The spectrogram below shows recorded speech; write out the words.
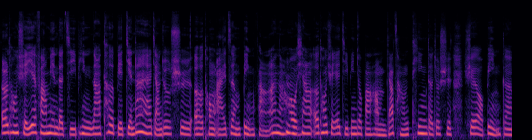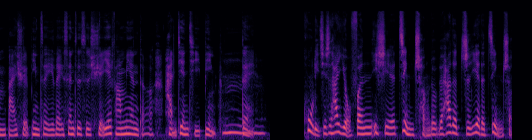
儿童血液方面的疾病，那特别简单来讲，就是儿童癌症病房啊。然后像儿童血液疾病，就包含我们比较常听的，就是血友病跟白血病这一类，甚至是血液方面的罕见疾病。嗯，对。护理其实它有分一些进程，对不对？它的职业的进程。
